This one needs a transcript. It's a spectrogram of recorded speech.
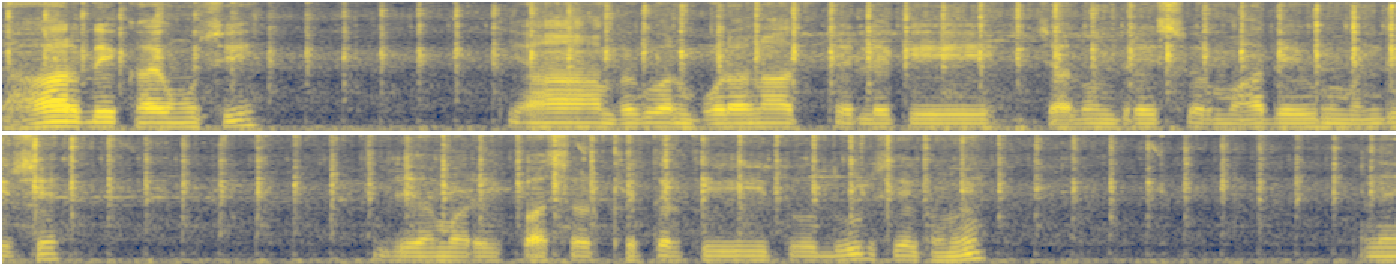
ધાર દેખાય ઊંચી, ત્યાં ભગવાન ભોળાનાથ એટલે કે ચાલુંદ્રેશ્વર મહાદેવનું મંદિર છે. જે અમારે પાછળ ખેતરથી તો દૂર છે ઘણું. અને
